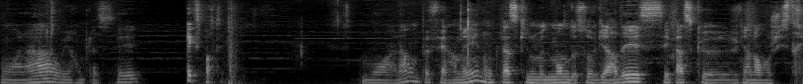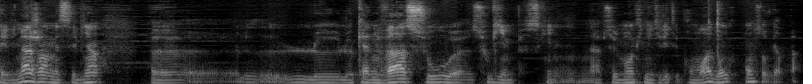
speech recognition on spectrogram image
Voilà, oui, remplacer, exporter. Voilà, on peut fermer. Donc là, ce qu'il me demande de sauvegarder, c'est parce que je viens d'enregistrer l'image, hein, mais c'est bien euh, le, canevas euh, sous GIMP, ce qui n'a absolument aucune utilité pour moi, donc on ne sauvegarde pas.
